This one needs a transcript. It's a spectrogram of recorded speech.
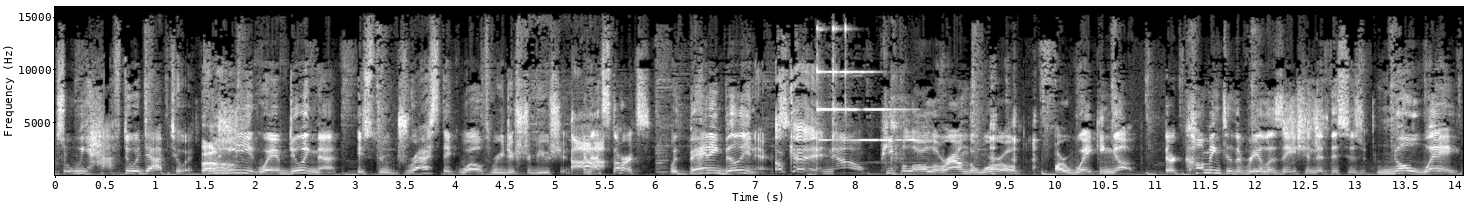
so we have to adapt to it. One immediate way of doing that is through drastic wealth redistribution. And that ah. starts with banning billionaires. Okay. And now people all around the world are waking up. They're coming to the realization that this is no way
